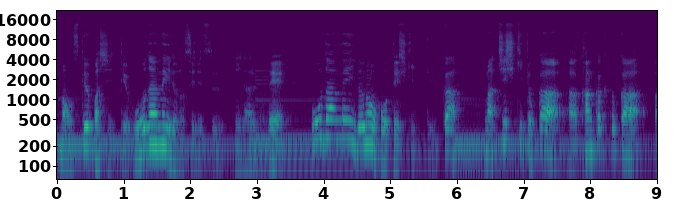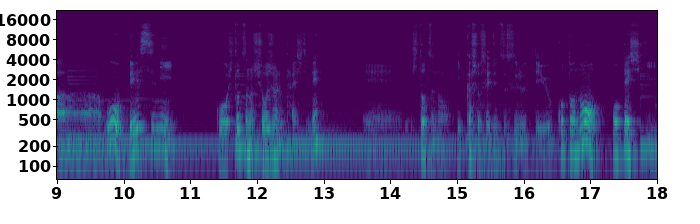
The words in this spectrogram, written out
まあ、オステオパシーっていうオーダーメイドの施術になるのでオーダーメイドの方程式っていうか、まあ、知識とか感覚とかをベースにこう一つの症状に対してね、えー、一つの一箇所施術するっていうことの方程式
